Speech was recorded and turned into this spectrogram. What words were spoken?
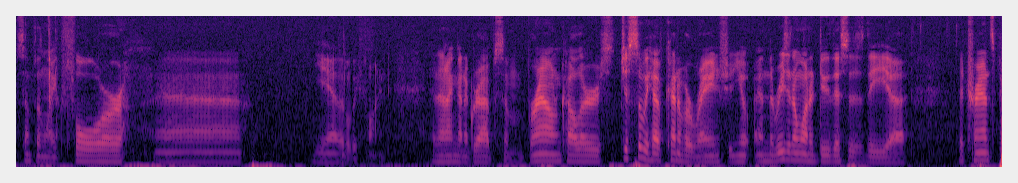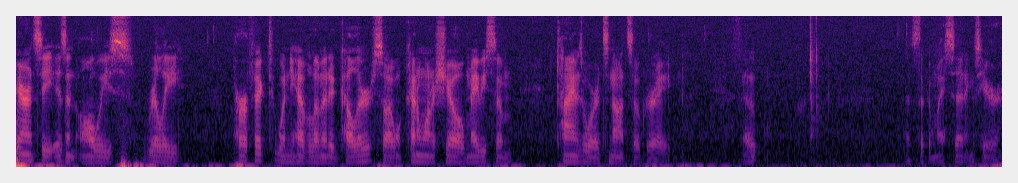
something like 4. Uh, yeah, that'll be fine. And then I'm going to grab some brown colors, just so we have kind of a range. And, you and the reason I want to do this is the uh, the transparency isn't always really perfect when you have limited color, so I kind of want to show maybe some times where it's not so great. Oh. Let's look at my settings here.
